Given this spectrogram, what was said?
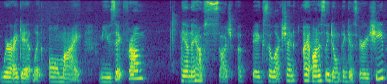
where I get like all my music from and they have such a big selection. I honestly don't think it's very cheap.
